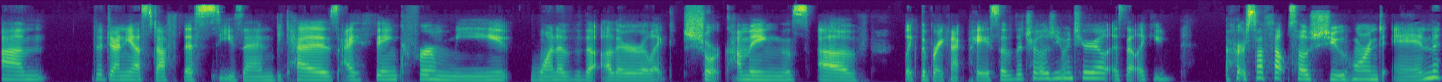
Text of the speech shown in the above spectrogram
um, the Genya stuff this season because I think for me, one of the other like shortcomings of like the breakneck pace of the trilogy material is that like you her stuff felt so shoehorned in.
